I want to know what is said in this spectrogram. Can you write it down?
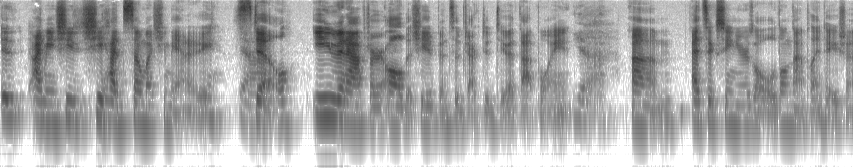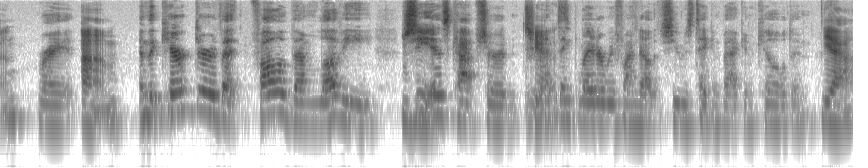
it, I mean she she had so much humanity yeah. still even after all that she had been subjected to at that point. Yeah. Um, at 16 years old on that plantation. Right. Um, and the character that followed them, Lovey, mm-hmm. she is captured. She is. I think later we find out that she was taken back and killed and Yeah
